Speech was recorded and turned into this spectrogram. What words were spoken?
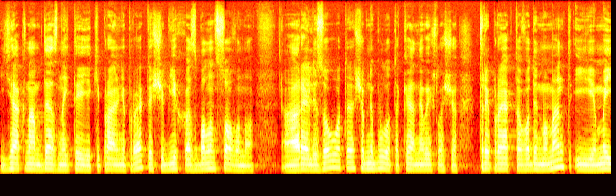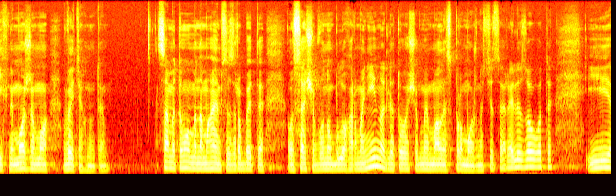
як нам де знайти які правильні проекти, щоб їх збалансовано реалізовувати, щоб не було таке, не вийшло, що три проекти в один момент і ми їх не можемо витягнути. Саме тому ми намагаємося зробити усе, щоб воно було гармонійно, для того, щоб ми мали спроможності це реалізовувати. І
